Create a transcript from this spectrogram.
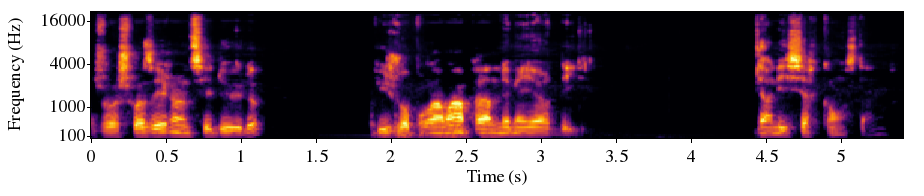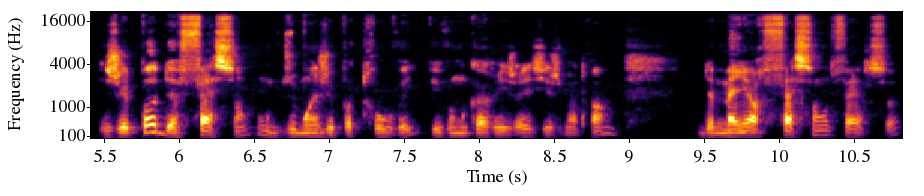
je vais choisir un de ces deux-là. Puis je vais probablement prendre le meilleur deal dans les circonstances. J'ai pas de façon, ou du moins j'ai pas trouvé, puis vous me corrigez si je me trompe, de meilleure façon de faire ça.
